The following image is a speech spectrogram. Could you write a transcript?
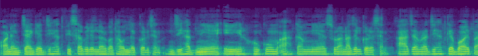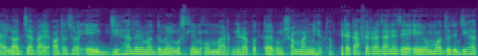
অনেক জায়গায় জিহাদ ফিসাবিল্লাহর কথা উল্লেখ করেছেন। জিহাদ নিয়ে এর হুকুম, আহকাম নিয়ে সূরা নাজিল করেছেন। আজ আমরা জিহাদকে ভয় পাই, লজ্জা পাই, অথচ এই জিহাদের মাধ্যমে মুসলিম উম্মার নিরাপত্তা এবং সম্মান নিহিত। এটা কাফেররা জানে যে এই উম্মত যদি জিহাদ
